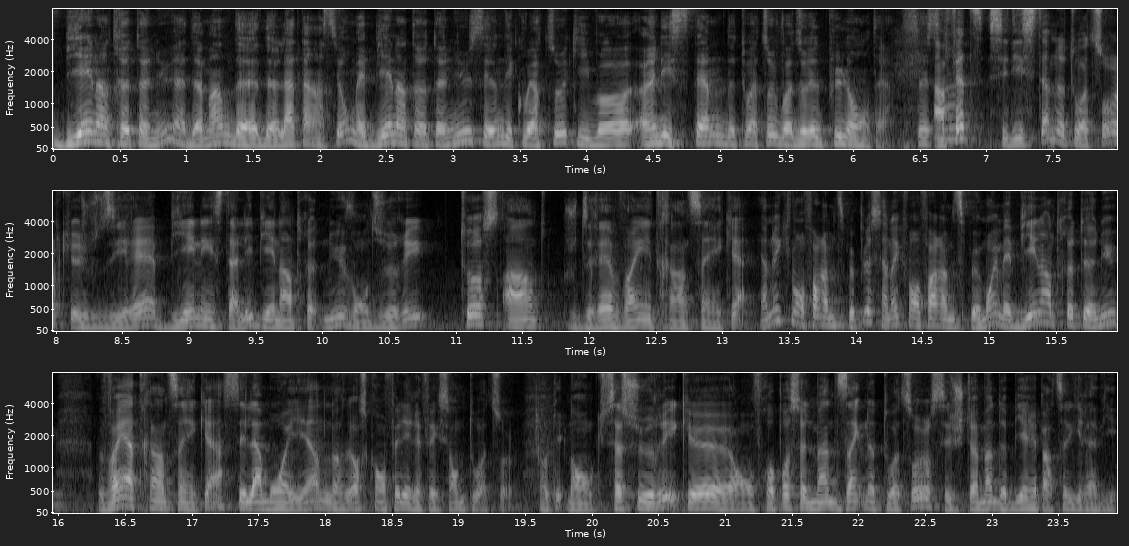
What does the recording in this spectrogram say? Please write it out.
bien entretenu, elle demande de, de l'attention, mais bien entretenu, c'est une des couvertures qui va, un des systèmes de toiture qui va durer le plus longtemps. Ça? En fait, c'est des systèmes de toiture que je vous dirais bien installés, bien entretenus, vont durer tous entre, je vous dirais, 20 et 35 ans. Il y en a qui vont faire un petit peu plus, il y en a qui vont faire un petit peu moins, mais bien entretenus, 20 à 35 ans, c'est la moyenne lors- lorsqu'on fait les réflexions de toiture. Donc, s'assurer qu'on ne fera pas seulement 10 ans avec notre toiture, c'est justement de bien répartir le gravier.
